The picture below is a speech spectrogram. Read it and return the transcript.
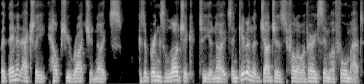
but then it actually helps you write your notes because it brings logic to your notes. And given that judges follow a very similar format,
